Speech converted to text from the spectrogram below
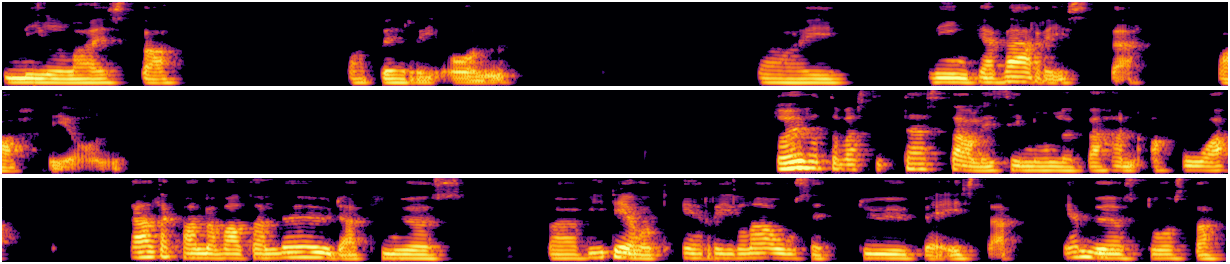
millaista paperi on tai minkä väristä kahvi on. Toivottavasti tästä oli sinulle vähän apua. Tältä kanavalta löydät myös videot eri lausetyypeistä ja myös tuosta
